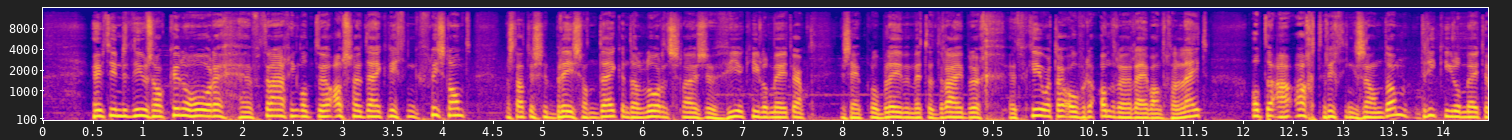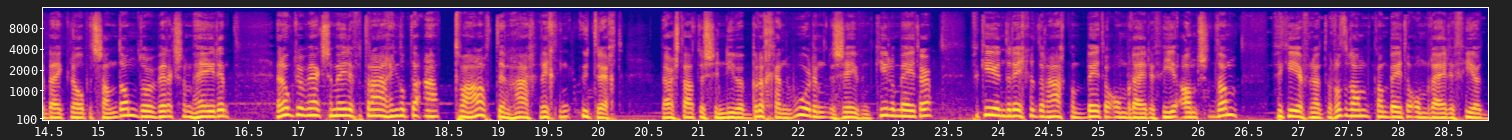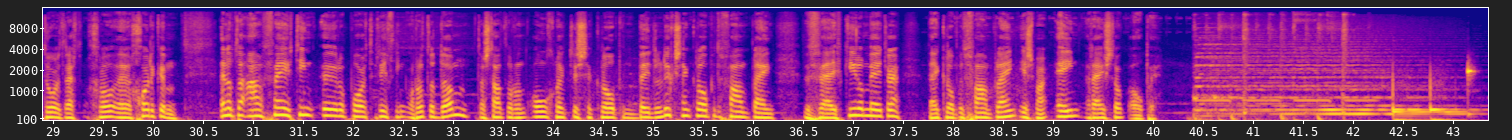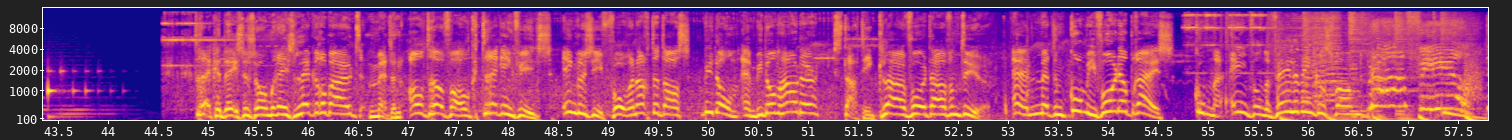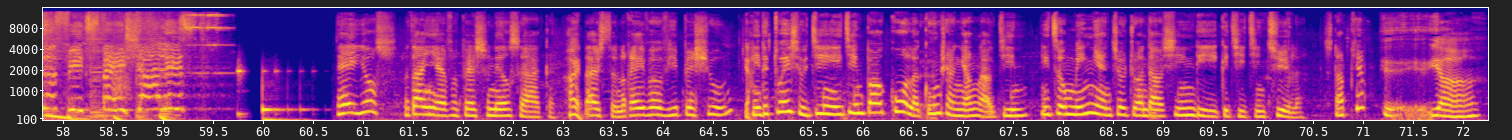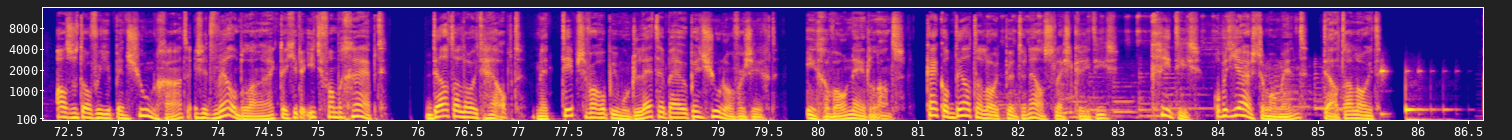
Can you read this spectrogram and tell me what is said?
Heeft u in het nieuws al kunnen horen, eh, vertraging op de afsluitdijk richting Friesland. Daar staat tussen Breeslanddijk en de Lorentsluizen 4 kilometer. Er zijn problemen met de draaibrug. Het verkeer wordt daar over de andere rijbaan geleid. Op de A8 richting Zandam, 3 kilometer bij knooppunt Zandam door werkzaamheden. En ook door werkzaamheden vertraging op de A12 Den Haag richting Utrecht. Daar staat tussen Nieuwebrug en Woerden 7 kilometer. Verkeer in de regio Den Haag kan beter omrijden via Amsterdam. Verkeer vanuit Rotterdam kan beter omrijden via Dordrecht-Gorkum. En op de A15 Europort richting Rotterdam. Daar staat er een ongeluk tussen Knopend Benelux en Knopend Vaanplein 5 kilometer. Bij Knopend Vaanplein is maar één rijstok open. Trek er deze zomer eens lekker op uit met een Valk trekkingfiets. Inclusief voor- en achtertas, bidon en bidonhouder staat hij klaar voor het avontuur. En met een combi-voordeelprijs. Kom naar een van de vele winkels van... Profiel, de fietsspecialist. Hey Jos, wat aan je van personeelszaken? Hi. Luister, nog even over je pensioen. Ja. 你的退休金已经包括了工厂养老金，你从明年就转到新的一个基金去了，snap je? Uh, ja. Als het over je pensioen gaat, is het wel belangrijk dat je er iets van begrijpt. Deltaloid helpt, met tips waarop u moet letten bij uw pensioenoverzicht. In gewoon Nederlands. Kijk op deltaloid.nl slash kritisch. Kritisch, op het juiste moment. Deltaloid.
